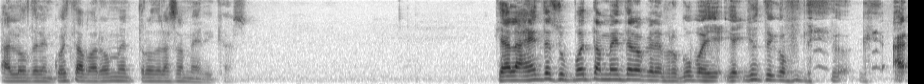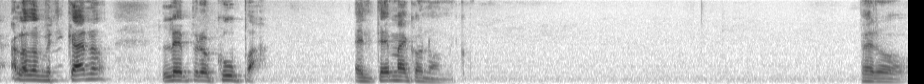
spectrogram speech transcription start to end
a lo de la encuesta Barómetro de las Américas, que a la gente supuestamente lo que le preocupa, y yo estoy confundido, a, los dominicanos le preocupa el tema económico. Pero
